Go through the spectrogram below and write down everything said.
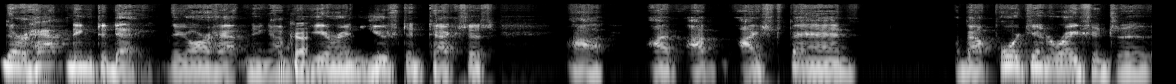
they're happening today. They are happening. I'm okay. here in Houston, Texas. Uh, I, I, I span about four generations of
